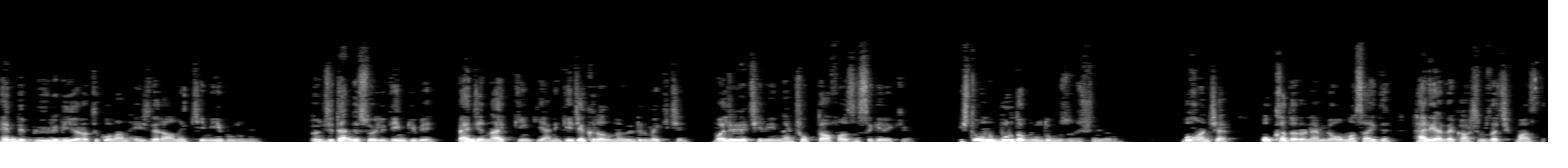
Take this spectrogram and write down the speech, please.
hem de büyülü bir yaratık olan ejderhanın kemiği bulunuyor. Önceden de söylediğim gibi bence Night King yani gece kralını öldürmek için Valeria çeliğinden çok daha fazlası gerekiyor. İşte onu burada bulduğumuzu düşünüyorum. Bu hançer o kadar önemli olmasaydı her yerde karşımıza çıkmazdı.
